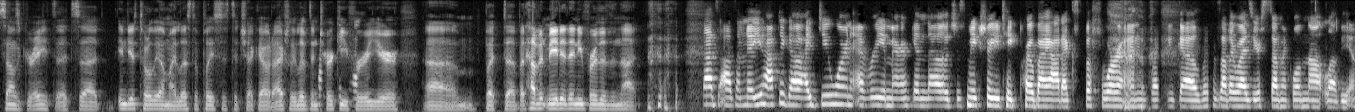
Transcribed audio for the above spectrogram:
Sounds great. It's uh, India's totally on my list of places to check out. I actually lived in Turkey for a year, um, but uh, but haven't made it any further than that. That's awesome. No, you have to go. I do warn every American though, just make sure you take probiotics before and when you go, because otherwise your stomach will not love you.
